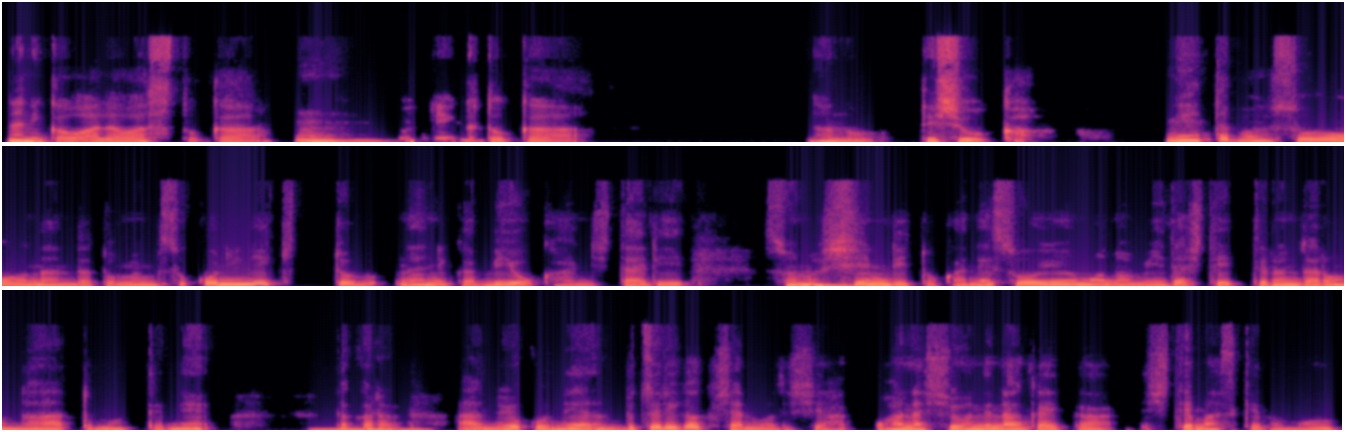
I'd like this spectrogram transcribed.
何かを表すとか、うん、いくとか、なのでしょうか。ね、多分そうなんだと思います。そこにね、きっと何か美を感じたり、その心理とかね、うん、そういうものを見出していってるんだろうなと思ってね。だから、あの、よくね、物理学者の私、お話をね、何回かしてますけども、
